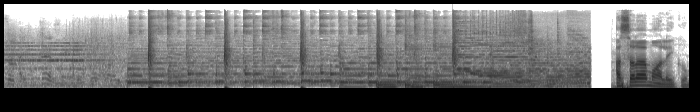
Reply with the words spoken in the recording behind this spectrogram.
আসসালামু আলাইকুম।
